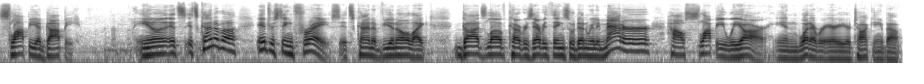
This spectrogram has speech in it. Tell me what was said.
sloppy agape. You know, it's, it's kind of a interesting phrase. It's kind of, you know, like God's love covers everything, so it doesn't really matter how sloppy we are in whatever area you're talking about.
